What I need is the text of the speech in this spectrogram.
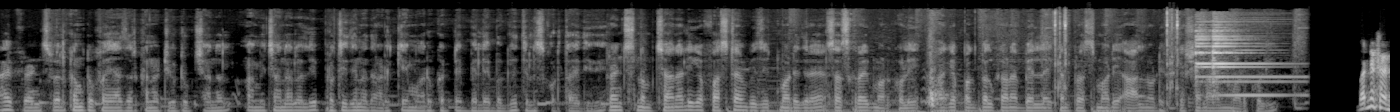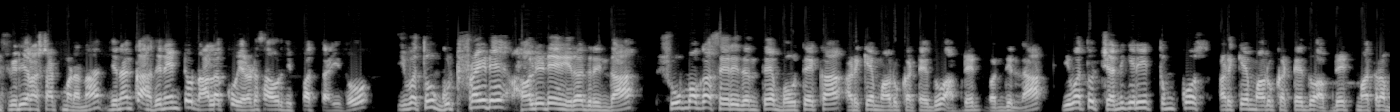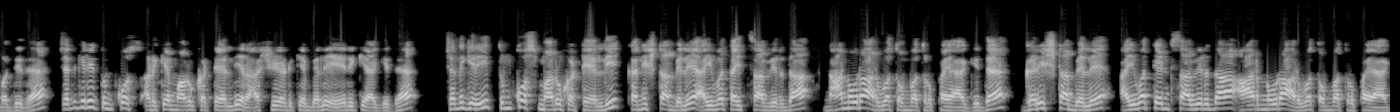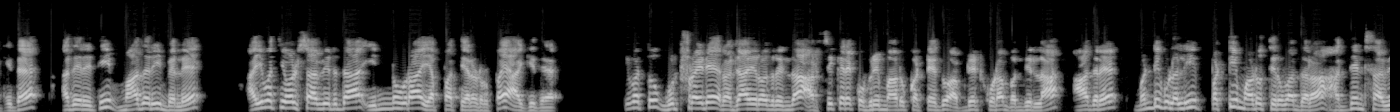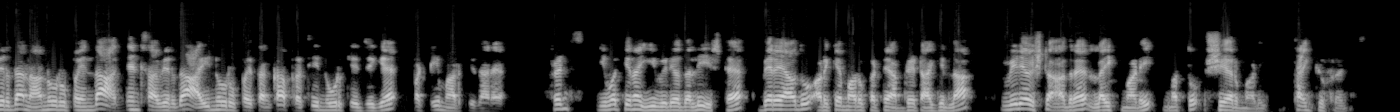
Hi friends welcome to Fayazar Kannada YouTube channel ನಮ್ಮ ಈ ಚಾನಲಲ್ಲಿ ಪ್ರತಿದಿನದ ಅಡಿಕೆ ಮಾರುಕಟ್ಟೆ ಬೆಲೆ ಬಗ್ಗೆ ತಿಳಿಸ್ಕೊಡ್ತಾ ಇದ್ದೀವಿ. ಫ್ರೆಂಡ್ಸ್ ನಮ್ಮ ಚಾನಲಿಗೆ ಫಸ್ಟ್ ಟೈಮ್ ವಿಸಿಟ್ ಮಾಡಿದರೆ ಸಬ್ಸ್ಕ್ರೈಬ್ ಮಾಡ್ಕೊಳ್ಳಿ. ಹಾಗೆ ಪಕ್ಕದಲ್ಲಿ ಕಾಣೋ ಬೆಲ್ ಐಕನ್ ಪ್ರೆಸ್ ಮಾಡಿ ಆಲ್ ನೋಟಿಫಿಕೇಶನ್ ಆನ್ ಮಾಡ್ಕೊಳ್ಳಿ. ಬನ್ನಿ ಫ್ರೆಂಡ್ಸ್ ವಿಡಿಯೋನ ಸ್ಟಾರ್ಟ್ ಮಾಡೋಣ. ದಿನಾಂಕ ಹದಿನೆಂಟು ನಾಲ್ಕು ಎರಡ್ ಸಾವಿರದ ಇಪ್ಪತ್ತೈದು. ಇವತ್ತು ಗುಡ್ ಫ್ರೈಡೆ ಹಾಲಿಡೇ ಇರೋದ್ರಿಂದ ಶಿವಮೊಗ್ಗ ಸೇರಿದಂತೆ ಬಹುತೇಕ ಅಡಿಕೆ ಮಾರುಕಟ್ಟೆದು ಅಪ್ಡೇಟ್ ಬಂದಿಲ್ಲ. ಇವತ್ತು ಚನ್ನಗಿರಿ ತುಮಕೋಸ್ ಅಡಿಕೆ ಮಾರುಕಟ್ಟೆದು ಅಪ್ಡೇಟ್ ಮಾತ್ರ ಬಂದಿದೆ. ಚನ್ನಗಿರಿ ತುಮ್ಕೋಸ್ ಅಡಿಕೆ ಮಾರುಕಟ್ಟೆಯಲ್ಲಿ ರಾಶಿ ಅಡಿಕೆ ಬೆಲೆ ಏರಿಕೆ ಆಗಿದೆ ಚನ್ನಗಿರಿ ತುಮಕೋಸ್ ಮಾರುಕಟ್ಟೆಯಲ್ಲಿ ಕನಿಷ್ಠ ಬೆಲೆ ಐವತ್ತೈದು ಸಾವಿರದ ನಾನೂರ ಅರವತ್ತೊಂಬತ್ತು ರೂಪಾಯಿ ಆಗಿದೆ. ಗರಿಷ್ಠ ಬೆಲೆ ಐವತ್ತೆಂಟು ಸಾವಿರದ ಆರ್ನೂರ ಅರವತ್ತೊಂಬತ್ತು ರೂಪಾಯಿ ಆಗಿದೆ. ಅದೇ ರೀತಿ ಮಾದರಿ ಬೆಲೆ ಐವತ್ತೇಳು ಸಾವಿರದ ಇನ್ನೂರ ಎಪ್ಪತ್ತೆರಡು ರೂಪಾಯಿ ಆಗಿದೆ. ಇವತ್ತು ಗುಡ್ ಫ್ರೈಡೆ ರಜಾ ಇರೋದ್ರಿಂದ ಅರಸೀಕೆರೆ ಕೊಬ್ಬರಿ ಮಾರುಕಟ್ಟೆದು ಅಪ್ಡೇಟ್ ಕೂಡ ಬಂದಿಲ್ಲ. ಆದರೆ ಮಂಡಿಗಳಲ್ಲಿ ಪಟ್ಟಿ ಮಾಡುತ್ತಿರುವ ದರ ಹದಿನೆಂಟು ಸಾವಿರದ ನಾನೂರು ರೂಪಾಯಿಂದ ಹದಿನೆಂಟು ಸಾವಿರದ ಐನೂರು ರೂಪಾಯಿ ತನಕ ಪ್ರತಿ ನೂರು ಕೆಜಿಗೆ ಪಟ್ಟಿ ಮಾಡ್ತಿದ್ದಾರೆ. ಫ್ರೆಂಡ್ಸ್, ಇವತ್ತಿನ ಈ ವಿಡಿಯೋದಲ್ಲಿ ಇಷ್ಟೇ. ಬೇರೆ ಯಾವುದು ಅಡಿಕೆ ಮಾರುಕಟ್ಟೆ ಅಪ್ಡೇಟ್ ಆಗಿಲ್ಲ. ವಿಡಿಯೋ ಇಷ್ಟ ಆದರೆ ಲೈಕ್ ಮಾಡಿ ಮತ್ತು ಶೇರ್ ಮಾಡಿ. Thank you friends.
